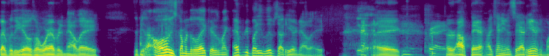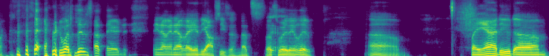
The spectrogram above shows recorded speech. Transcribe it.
Beverly Hills or wherever in LA, they'd be like, "Oh, he's coming to the Lakers." I'm like, everybody lives out here in LA, Yeah. like right. or out there. I can't even say out here anymore. Everyone lives out there, in- you know, in LA in the off season. That's that's Yeah. where they live. Um, but yeah, dude. Um,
